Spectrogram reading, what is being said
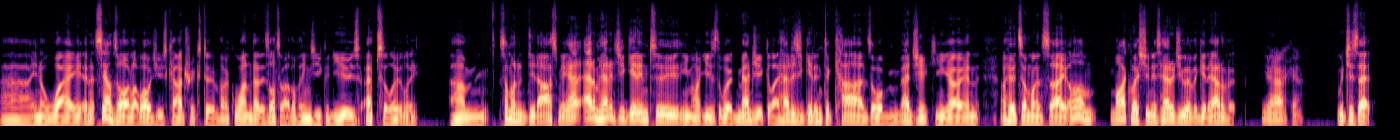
uh, in a way. And it sounds odd, like why would you use card tricks to evoke wonder? There's lots of other things you could use. Absolutely. Um, someone did ask me, Adam, how did you get into? You might use the word magic. Like, how did you get into cards or magic? You go, and I heard someone say, "Oh, my question is, how did you ever get out of it?" Yeah, okay. which is that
